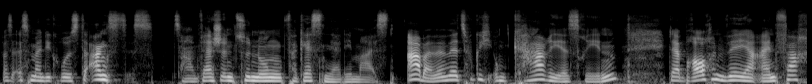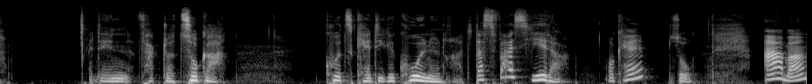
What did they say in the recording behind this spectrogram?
was erstmal die größte Angst ist. Zahnfleischentzündungen vergessen ja die meisten. Aber wenn wir jetzt wirklich um Karies reden, da brauchen wir ja einfach den Faktor Zucker, kurzkettige Kohlenhydrate. Das weiß jeder, okay? So. Aber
